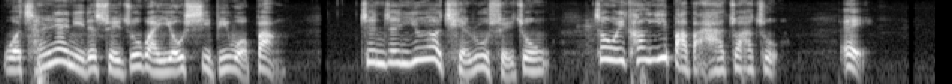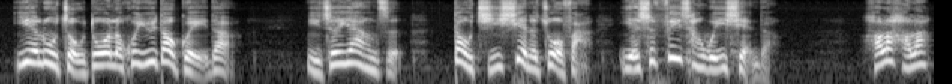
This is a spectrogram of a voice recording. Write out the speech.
我承认你的水族馆游戏比我棒。珍珍又要潜入水中，赵维康一把把她抓住。哎，夜路走多了会遇到鬼的，你这样子到极限的做法也是非常危险的。好了好了，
